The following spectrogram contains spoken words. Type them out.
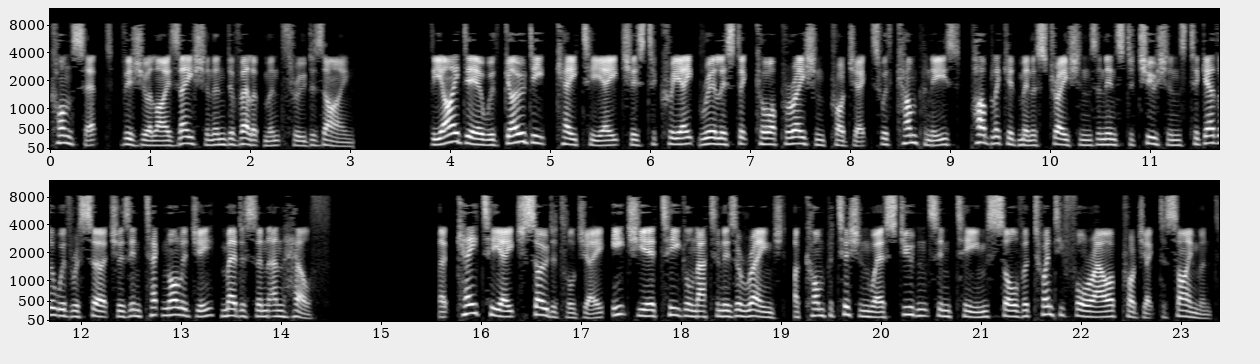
concept, visualization and development through design. The idea with Go Deep KTH is to create realistic cooperation projects with companies, public administrations and institutions together with researchers in technology, medicine and health. At KTH Södertälje, each year Tegelnatten is arranged, a competition where students in teams solve a 24-hour project assignment.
